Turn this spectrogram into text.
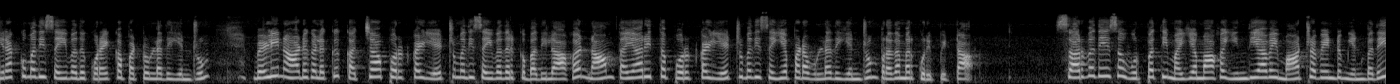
இறக்குமதி செய்வது குறைக்கப்பட்டுள்ளது என்றும் வெளிநாடுகளுக்கு கச்சா பொருட்கள் ஏற்றுமதி செய்வதற்கு பதிலாக நாம் தயாரித்த பொருட்கள் ஏற்றுமதி செய்யப்பட உள்ளது என்றும் பிரதமர் குறிப்பிட்டார். சர்வதேச உற்பத்தி மையமாக இந்தியாவை மாற்ற வேண்டும் என்பதே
